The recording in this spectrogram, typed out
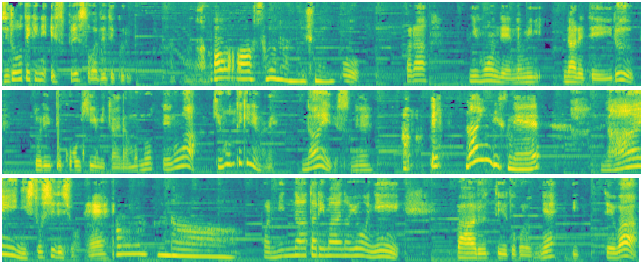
自動的にエスプレッソが出てくる。ああ、そうなんですね。そう。だから、日本で飲み慣れているドリップコーヒーみたいなものっていうのは、基本的にはね、ないですね。あ、え、ないんですね。ないに等しいでしょうね。そうなんだ。みんな当たり前のように、バールっていうところにね、行っては、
